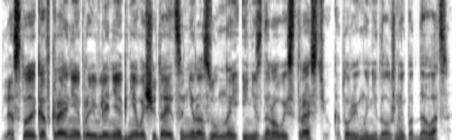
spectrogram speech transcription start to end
Для стоиков крайнее проявление гнева считается неразумной и нездоровой страстью, которой мы не должны поддаваться.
